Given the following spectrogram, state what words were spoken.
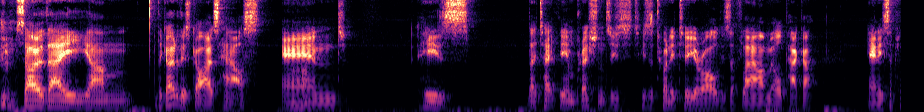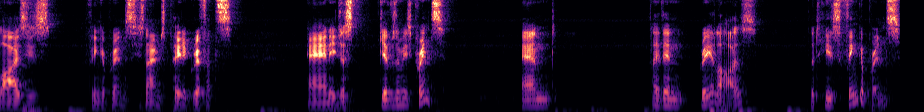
so they um, they go to this guy's house, and he's they take the impressions. He's he's a 22 year old. He's a flour mill packer, and he supplies his fingerprints. His name's Peter Griffiths, and he just gives them his prints, and they then realise that his fingerprints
